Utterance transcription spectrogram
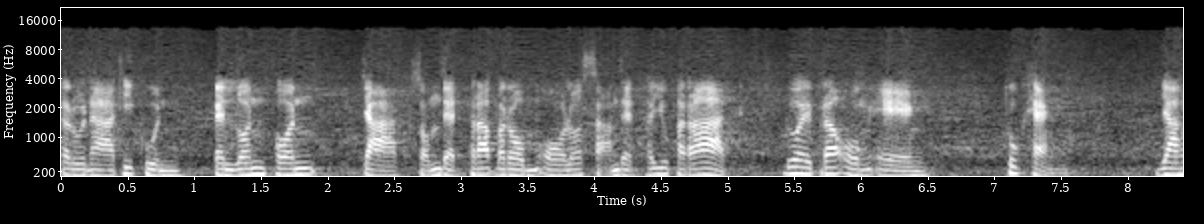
กรุณาธิคุณ เป็นล้นพ้นจากสมเด็จพระบรมโอรสสามเด็จพระยุพราช ด้วยพระองค์เองทุกแห่ง ยัง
